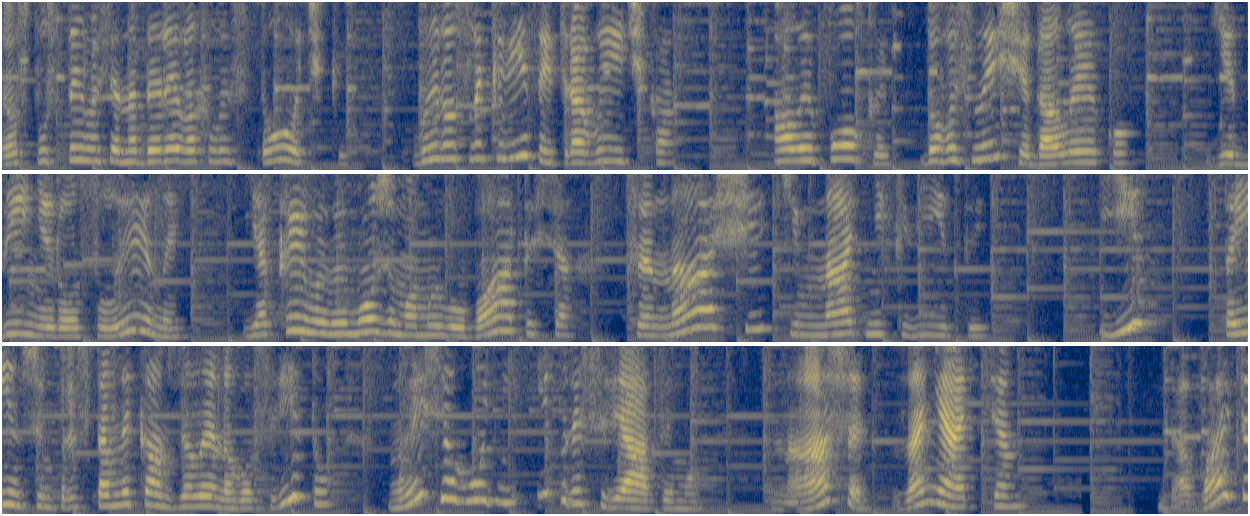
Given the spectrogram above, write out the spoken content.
розпустилися на деревах листочки, виросли квіти й травичка. Але поки до весни ще далеко. Єдині рослини, якими ми можемо милуватися, це наші кімнатні квіти. Їм та іншим представникам зеленого світу ми сьогодні і присвятимо наше заняття. Давайте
